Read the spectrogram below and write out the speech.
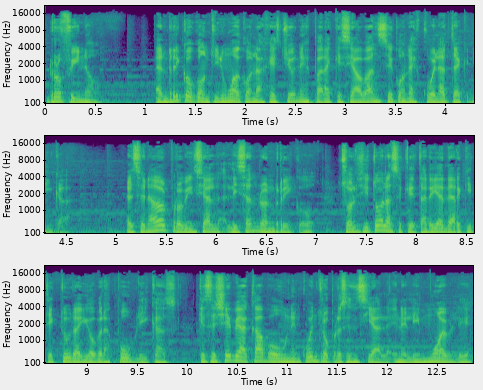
Rufino. Enrico continúa con las gestiones para que se avance con la escuela técnica. El senador provincial Lisandro Enrico solicitó a la Secretaría de Arquitectura y Obras Públicas que se lleve a cabo un encuentro presencial en el inmueble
